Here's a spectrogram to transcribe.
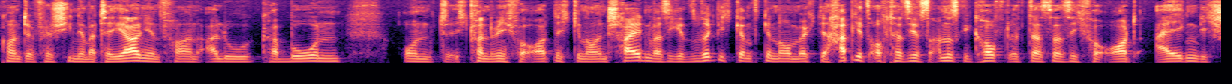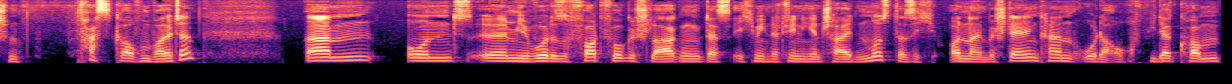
konnte verschiedene Materialien fahren, Alu, Carbon. Und ich konnte mich vor Ort nicht genau entscheiden, was ich jetzt wirklich ganz genau möchte. Habe jetzt auch tatsächlich was anderes gekauft als das, was ich vor Ort eigentlich schon fast kaufen wollte. Ähm, und äh, mir wurde sofort vorgeschlagen, dass ich mich natürlich nicht entscheiden muss, dass ich online bestellen kann oder auch wiederkommen.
